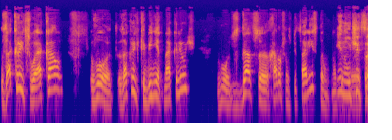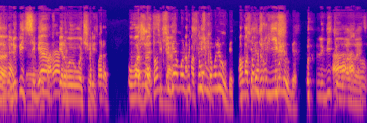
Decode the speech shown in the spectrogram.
закрыть свой аккаунт, вот, закрыть кабинет на ключ, вот, сдаться хорошим специалистам. Значит, и научиться любить э, себя препараты, в первую очередь. Препараты. Уважать да нет, он себя, себя может а быть, потом, слишком любит. А он а потом других любит. любить и а, а, уважать.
